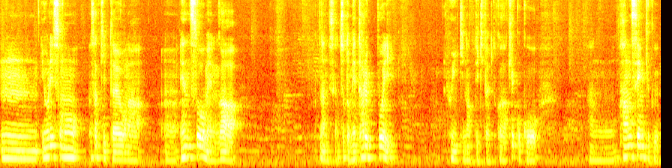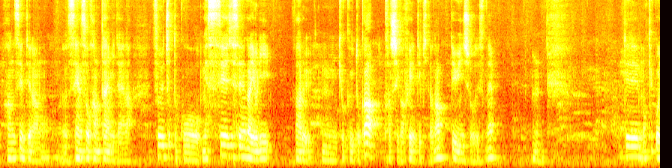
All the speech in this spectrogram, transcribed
うんよりそのさっき言ったような、うん、演奏面が何ですかねちょっとメタルっぽい雰囲気になってきたりとか結構こうあの反戦曲反戦っていうのはあの戦争反対みたいなそういうちょっとこうメッセージ性がよりある、うん、曲とか歌詞が増えてきたなっていう印象ですね。うん、で、まあ、結構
